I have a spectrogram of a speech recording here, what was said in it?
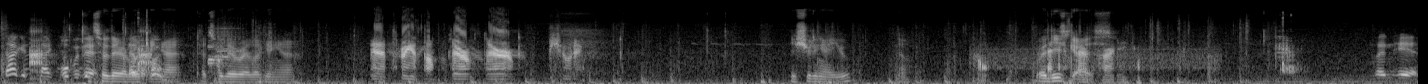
Target sighted. Over there. That's who they're Level looking at. That's who they were looking at. Yeah, three of them. They're, they're shooting. They're shooting at you? No. Oh, Where are these guys? Party. Friend here.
